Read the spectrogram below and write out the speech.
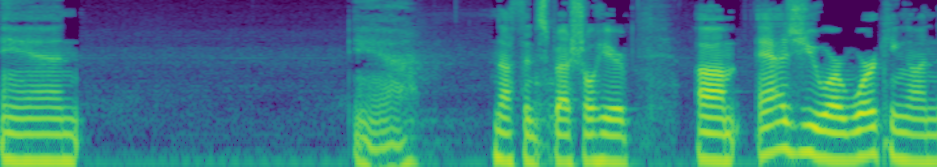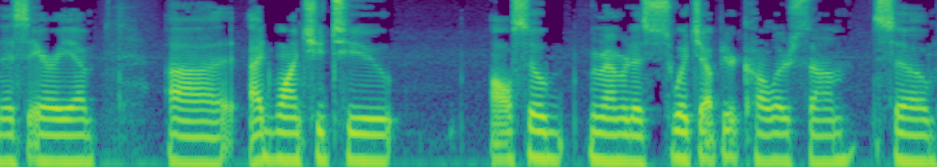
and yeah, nothing special here. Um, as you are working on this area, uh, I'd want you to also remember to switch up your colors some. So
